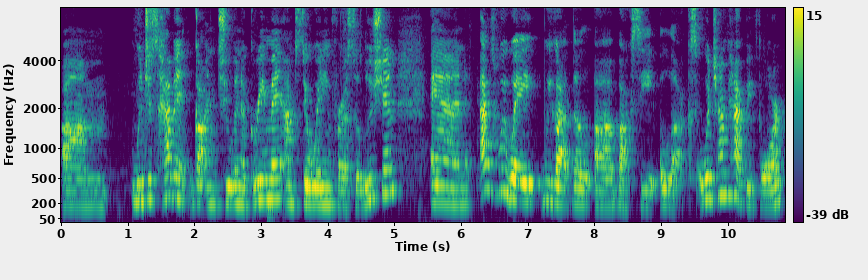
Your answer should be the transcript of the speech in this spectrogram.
Um, we just haven't gotten to an agreement. I'm still waiting for a solution. And as we wait, we got the uh, BoxyLuxe, which I'm happy for.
